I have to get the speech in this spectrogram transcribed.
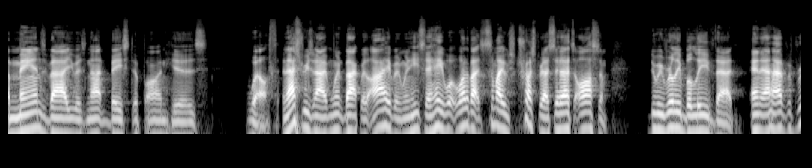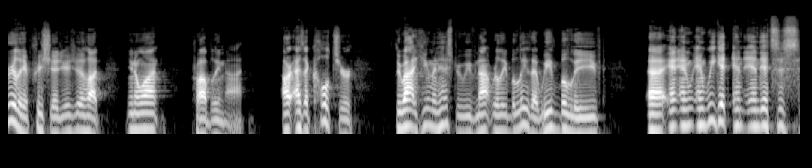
A man's value is not based upon his wealth. And that's the reason I went back with Ivan when he said, hey, what, what about somebody who's trustworthy? I said, that's awesome. Do we really believe that? And, and I really appreciate you. You thought, you know what? Probably not. Our, as a culture, throughout human history, we've not really believed that. We've believed, uh, and, and, and we get, and, and it's just,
